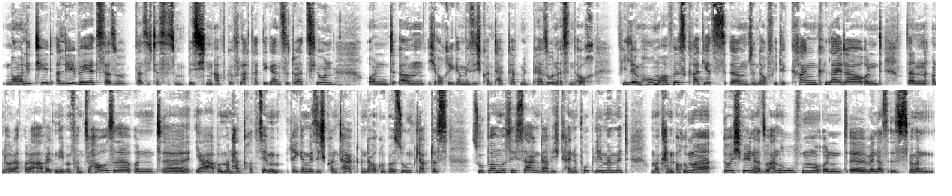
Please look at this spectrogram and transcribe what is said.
Normalität erlebe jetzt, also dass sich das so ein bisschen abgeflacht hat, die ganze Situation. Mhm. Und ähm, ich auch regelmäßig Kontakt habe mit Personen. Es sind auch viele im Homeoffice, gerade jetzt ähm, sind auch viele krank leider und dann und oder, oder arbeiten eben von zu Hause. Und äh, ja, aber man hat trotzdem regelmäßig Kontakt und auch über Zoom klappt das super, muss ich sagen. Da habe ich keine Probleme mit. Und man kann auch immer durchwählen, also anrufen und äh, wenn das ist, wenn man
